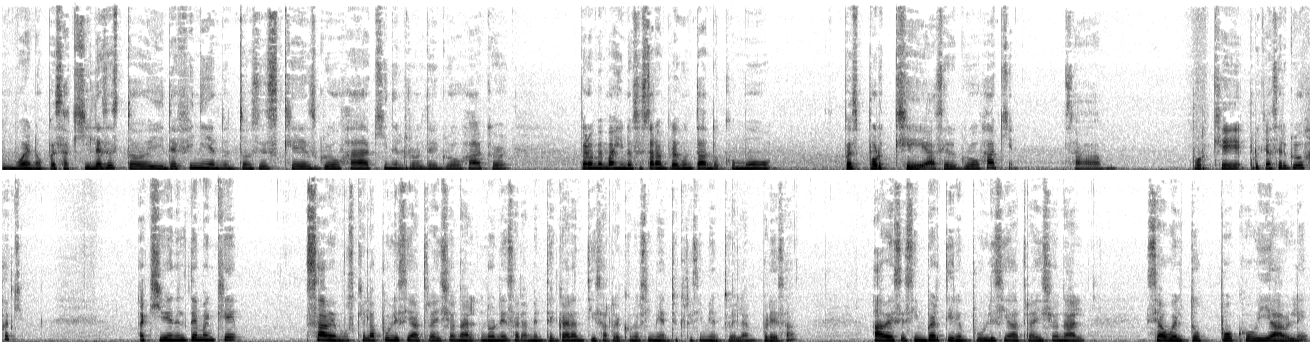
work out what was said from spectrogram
Bueno, pues aquí les estoy definiendo entonces qué es Grow Hacking, el rol de Grow Hacker, pero me imagino se estarán preguntando cómo, pues, ¿por qué hacer Grow Hacking? O sea, ¿por qué, ¿por qué hacer Grow Hacking? Aquí viene el tema en que sabemos que la publicidad tradicional no necesariamente garantiza el reconocimiento y crecimiento de la empresa. A veces invertir en publicidad tradicional se ha vuelto poco viable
